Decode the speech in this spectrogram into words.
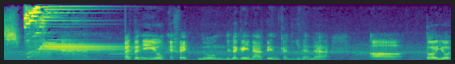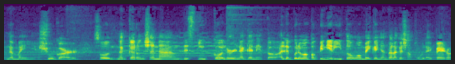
spam. Ito niyo yung effect nung nilagay natin kanina na uh, toyo na may sugar. So, nagkaroon siya ng distinct color na ganito. Alam ko naman pag pinirito mo, may ganyan talaga siyang kulay. Pero,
